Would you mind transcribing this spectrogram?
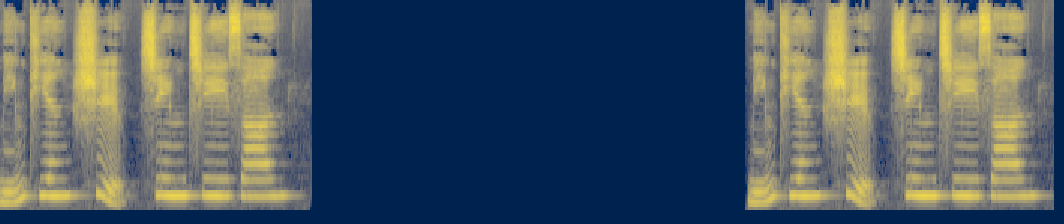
明天是星期三。明天是星期三。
